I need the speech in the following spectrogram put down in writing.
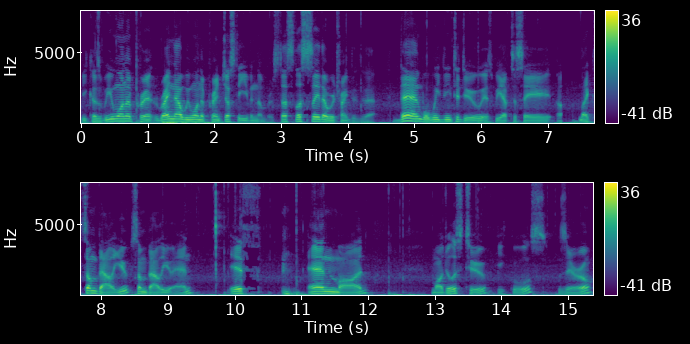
because we want to print right now we want to print just the even numbers. That's let's say that we're trying to do that. Then what we need to do is we have to say uh, like some value, some value n if n mod modulus 2 equals 0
